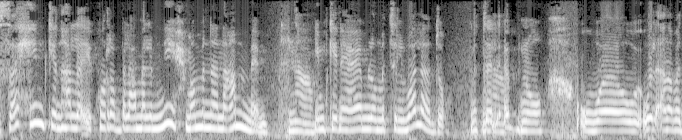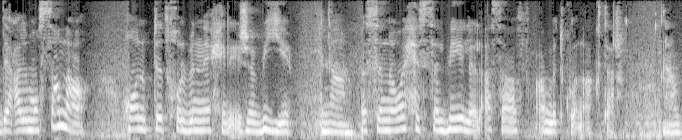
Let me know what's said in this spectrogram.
صحيح يمكن هلأ يكون رب العمل منيح ما بدنا نعمم. نعم. يمكن يعامله مثل ولده مثل نعم. ابنه ويقول أنا بدي أعلمه الصنعه هون بتدخل بالناحية الإيجابية. نعم. بس النواحي السلبية للأسف عم بتكون أكثر نعم.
